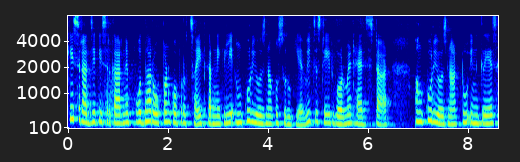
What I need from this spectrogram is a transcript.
किस राज्य की सरकार ने पौधारोपण को प्रोत्साहित करने के लिए अंकुर योजना को शुरू किया? Which state government has start Ankur Yojana to increase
